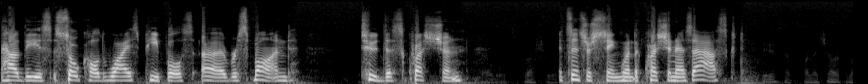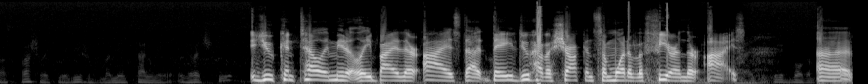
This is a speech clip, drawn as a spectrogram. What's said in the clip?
how these so-called wise people uh, respond to this question. It's interesting when the question is asked. You can tell immediately by their eyes that they do have a shock and somewhat of a fear in their eyes. Uh,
